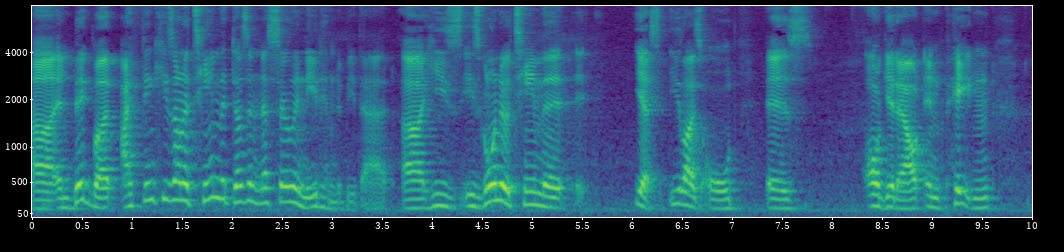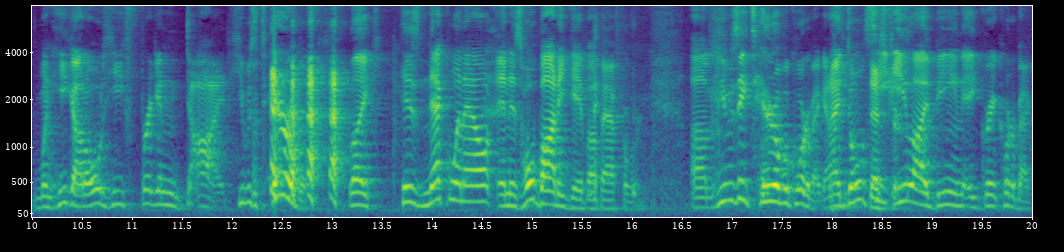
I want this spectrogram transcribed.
uh, and Big Butt, I think he's on a team that doesn't necessarily need him to be that. Uh, he's he's going to a team that, yes, Eli's old is all get out, and Peyton, when he got old, he friggin' died. He was terrible. like his neck went out and his whole body gave up afterward. Um, he was a terrible quarterback, and I don't see true. Eli being a great quarterback.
